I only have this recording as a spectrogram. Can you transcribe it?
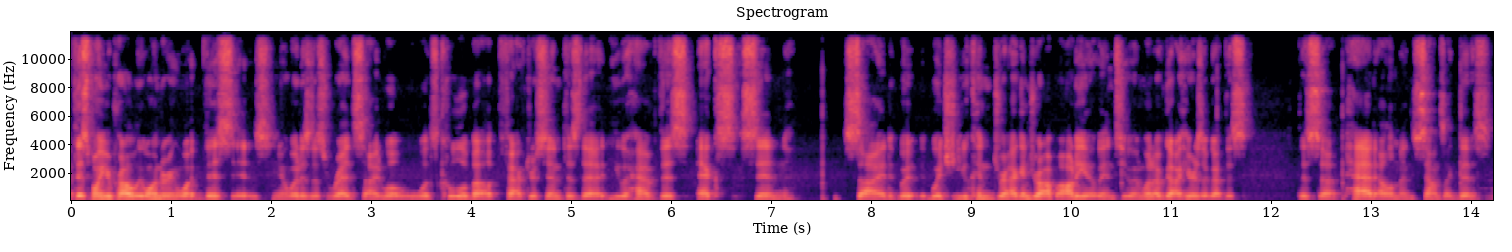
At this point, you're probably wondering what this is. You know, what is this red side? Well, what's cool about Factor Synth is that you have this XSyn side, which you can drag and drop audio into. And what I've got here is I've got this this uh, pad element sounds like this.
